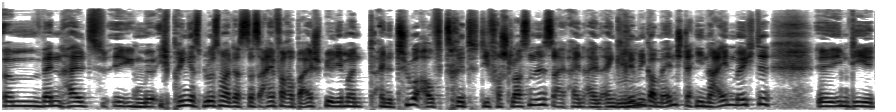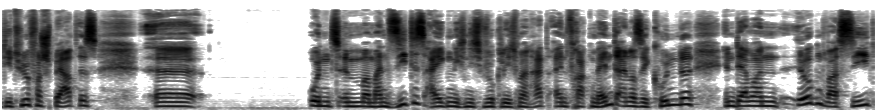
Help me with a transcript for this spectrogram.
ähm, wenn halt, ich bringe jetzt bloß mal das, das einfache Beispiel, jemand eine Tür auftritt, die verschlossen ist, ein, ein, ein grimmiger mhm. Mensch, der hinein möchte, äh, ihm die, die Tür versperrt ist, äh, und ähm, man sieht es eigentlich nicht wirklich. Man hat ein Fragment einer Sekunde, in der man irgendwas sieht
